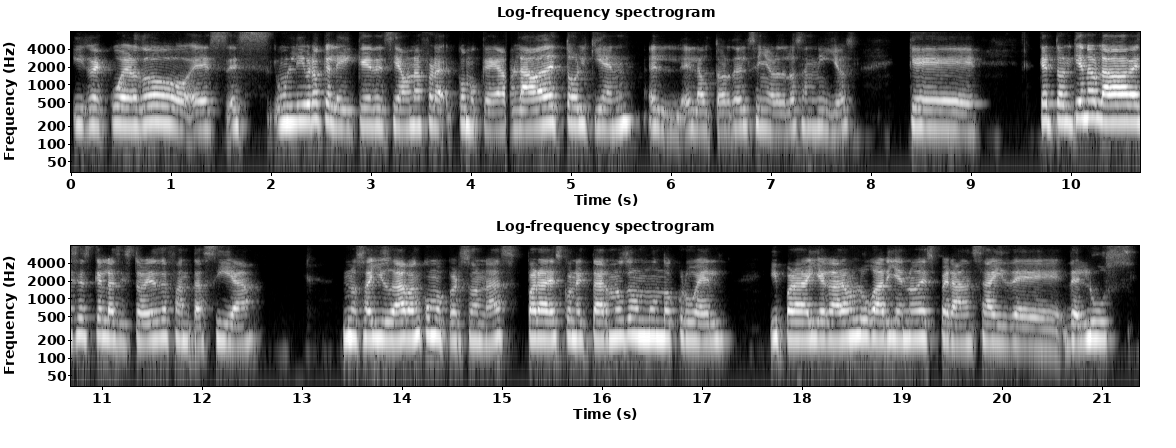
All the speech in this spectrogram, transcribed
y, recuerdo, es, es, un libro que leí que decía una frase, como que hablaba de Tolkien, el, el autor del Señor de los Anillos, que, que Tolkien hablaba a veces que las historias de fantasía nos ayudaban como personas para desconectarnos de un mundo cruel y para llegar a un lugar lleno de esperanza y de, de luz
